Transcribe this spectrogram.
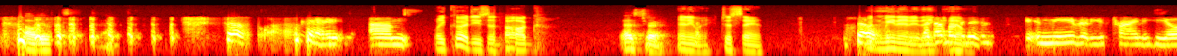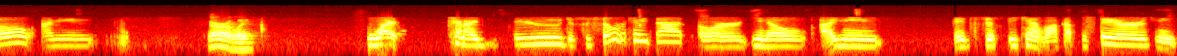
Oh, it was- So okay. Um, Well, he could. He's a dog. That's true. Anyway, just saying. So Wouldn't mean anything. whatever him. it is in me that he's trying to heal, I mean, Apparently. what can I do to facilitate that? Or, you know, I mean, it's just he can't walk up the stairs and he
